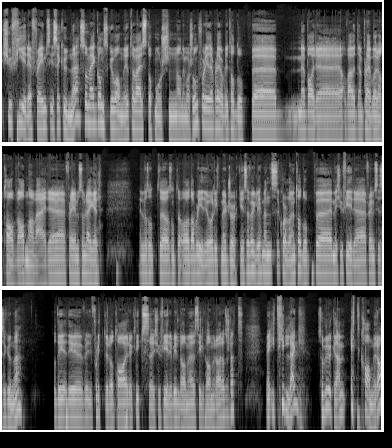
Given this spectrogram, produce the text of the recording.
24 frames i sekundet, som er ganske uvanlig til å være stop motion-animasjon, fordi det pleier å bli tatt opp eh, med bare Den pleier bare å ta av annenhver eh, frame, som regel. Eller noe sånt, og, sånt, og da blir det jo litt mer jerky, selvfølgelig. Mens Coraline er tatt opp eh, med 24 frames i sekundet. Så de, de flytter og tar knipser 24 bilder med stillkamera, rett og slett. Men i tillegg så bruker de ett kamera,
